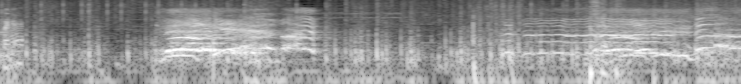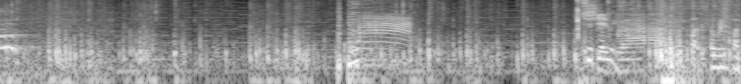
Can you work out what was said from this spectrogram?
Back. back. Shoot me. Sorry, sorry.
